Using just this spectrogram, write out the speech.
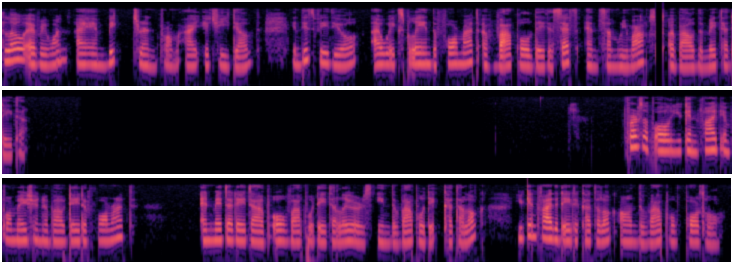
Hello everyone, I am Trần from IHE Delft. In this video, I will explain the format of WaPOR datasets and some remarks about the metadata. First of all, you can find information about data format and metadata of all WaPOR data layers in the WaPOR catalog. You can find the data catalog on the WaPOR portal.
